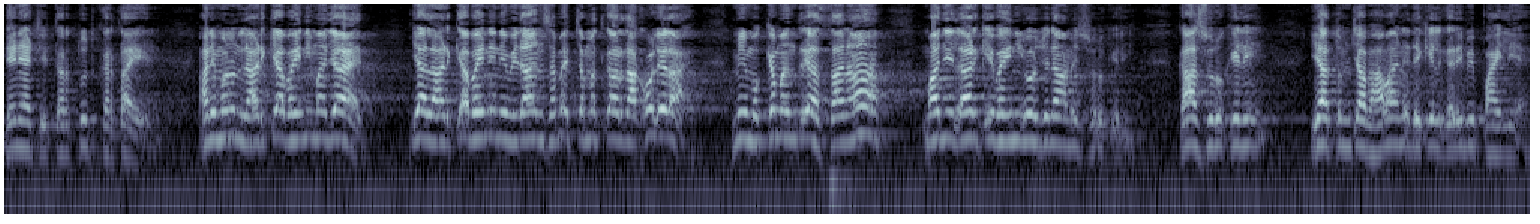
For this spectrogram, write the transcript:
देण्याची तरतूद करता येईल. आणि म्हणून लाडक्या बहिणी माझ्या आहेत या लाडक्या बहिणीने विधानसभेत चमत्कार दाखवलेला आहे. मी मुख्यमंत्री असताना माझी लाडकी बहीण योजना आम्ही सुरू केली. का सुरू केली? या तुमच्या भावाने देखील गरिबी पाहिली आहे.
